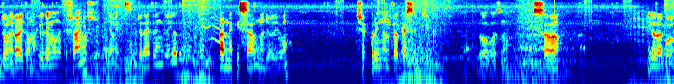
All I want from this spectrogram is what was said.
Johnny rajta van a Healing Monit sajnos, ugye amit Jedi Trainingre jött. Bár kis nagyon jó. És akkor innentől kezdhetjük dolgozni. Vissza... Igazából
